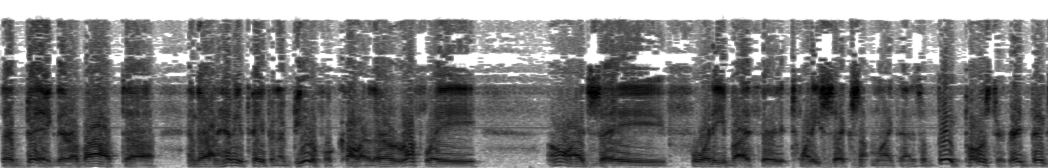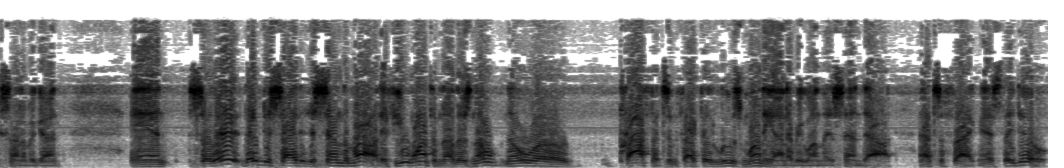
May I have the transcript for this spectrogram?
They're big. They're about, uh, and they're on heavy paper and a beautiful color. They're roughly, oh, I'd say 40 by 30, 26, something like that. It's a big poster, great big son of a gun. And so they they've decided to send them out. If you want them now, there's no no uh, profits. In fact, they lose money on everyone they send out. That's a fact. Yes, they do.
